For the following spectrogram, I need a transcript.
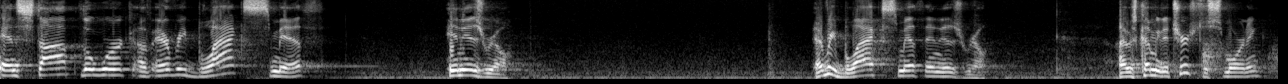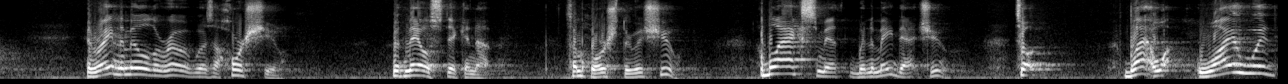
and stop the work of every blacksmith in Israel. Every blacksmith in Israel. I was coming to church this morning, and right in the middle of the road was a horseshoe with nails sticking up. Some horse threw his shoe. A blacksmith wouldn't have made that shoe. So, why would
